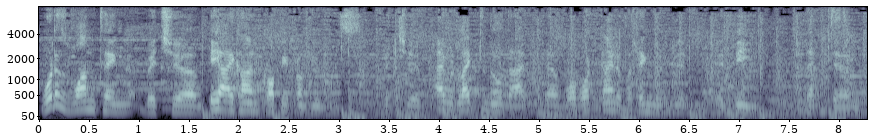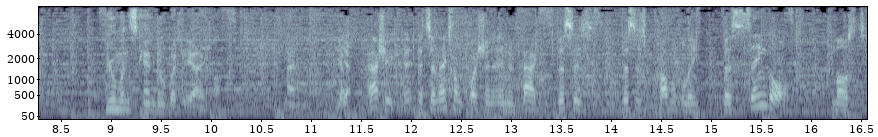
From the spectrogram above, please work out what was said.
What is one thing which uh, AI can't copy from humans? Which uh, I would like to know that. Uh, what, what, kind of a thing would it be that um, humans can do but AI can't? And yeah, actually, it's an excellent question, and in fact, this is this is probably the single most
